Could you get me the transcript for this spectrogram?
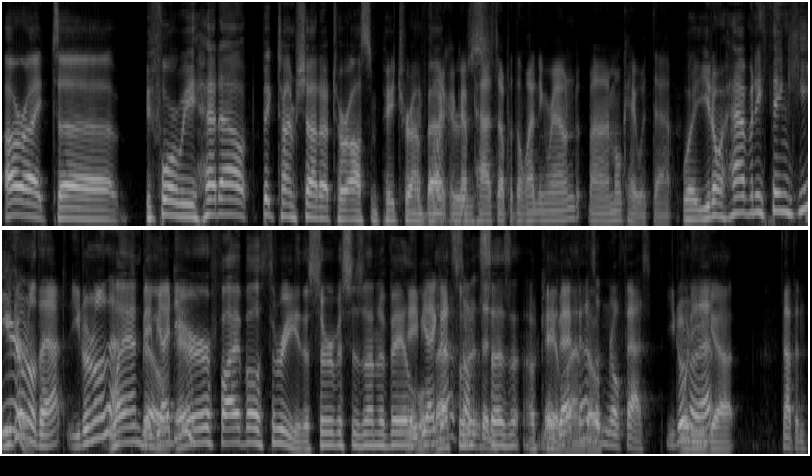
All right. Uh, before we head out, big time shout out to our awesome Patreon I feel like I got passed up with the lightning round, but I'm okay with that. Well, you don't have anything here. You don't know that. You don't know that. Lando, Maybe I do. error 503. The service is unavailable. Maybe I got That's what something. it says. Okay, Maybe I Lando. found something real fast. You don't what know do that. you got? Nothing.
